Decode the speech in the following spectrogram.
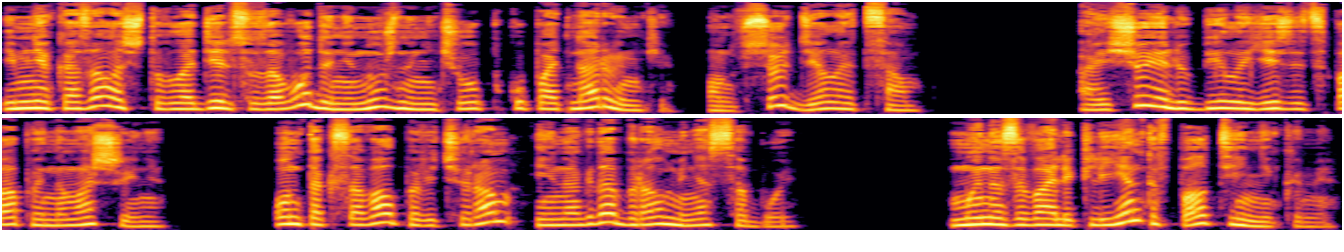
И мне казалось, что владельцу завода не нужно ничего покупать на рынке, он все делает сам. А еще я любила ездить с папой на машине. Он таксовал по вечерам и иногда брал меня с собой. Мы называли клиентов полтинниками,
